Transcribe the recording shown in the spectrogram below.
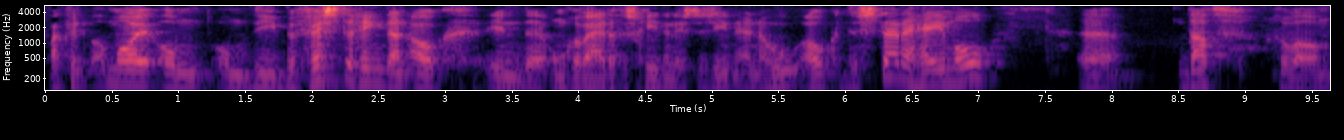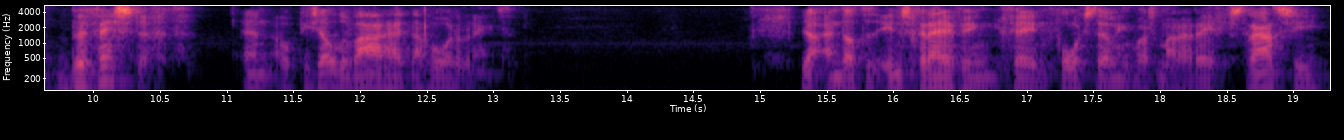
Maar ik vind het wel mooi om, om die bevestiging dan ook in de ongewijde geschiedenis te zien. En hoe ook de sterrenhemel eh, dat gewoon bevestigt. En ook diezelfde waarheid naar voren brengt. Ja, en dat de inschrijving geen volkstelling was, maar een registratie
